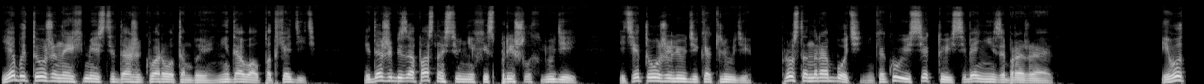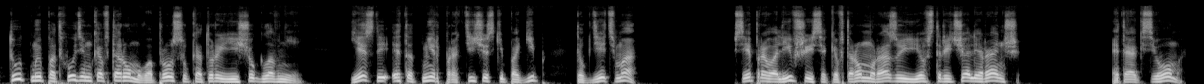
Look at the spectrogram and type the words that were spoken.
Я бы тоже на их месте даже к воротам бы не давал подходить. И даже безопасность у них из пришлых людей. И те тоже люди как люди. Просто на работе, никакую секту из себя не изображают. И вот тут мы подходим ко второму вопросу, который еще главнее. Если этот мир практически погиб, то где тьма? Все провалившиеся ко второму разу ее встречали раньше. Это аксиома.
